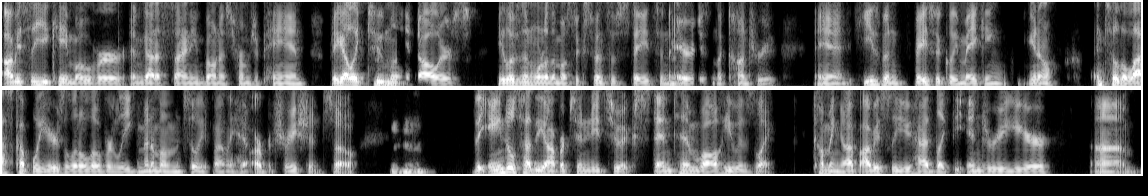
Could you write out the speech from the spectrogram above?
obviously, he came over and got a signing bonus from Japan, but he got like 2 mm-hmm. dollars he lives in one of the most expensive states and areas in the country, and he's been basically making, you know, until the last couple of years, a little over league minimum until he finally hit arbitration. So mm-hmm. the Angels had the opportunity to extend him while he was like coming up. Obviously, you had like the injury year. Um,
